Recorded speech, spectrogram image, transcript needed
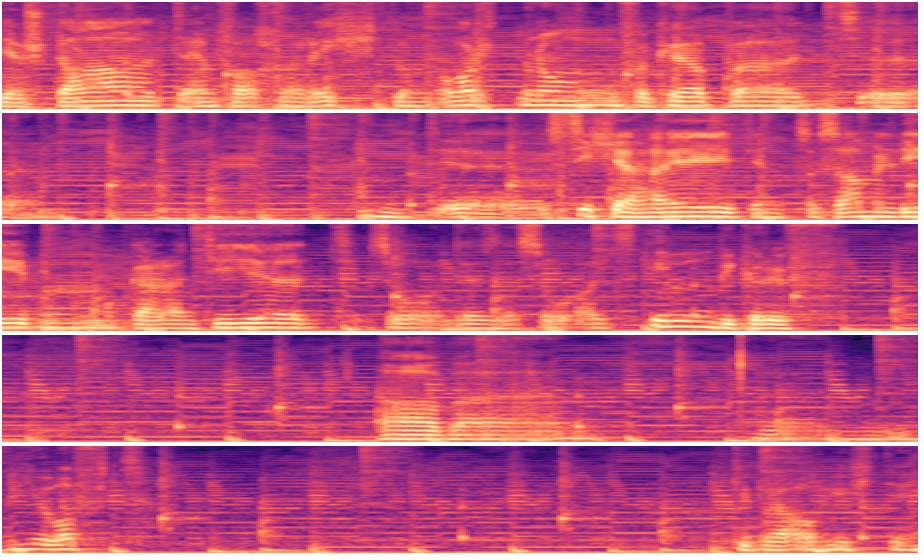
der Staat einfach Recht und Ordnung verkörpert, äh, äh, Sicherheit im Zusammenleben garantiert, so, das ist so als Inbegriff. Aber äh, wie oft gebrauche ich den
